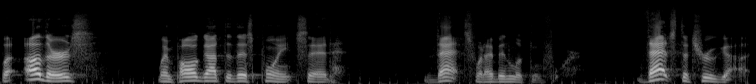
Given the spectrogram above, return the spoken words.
But others when Paul got to this point, said, That's what I've been looking for. That's the true God.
